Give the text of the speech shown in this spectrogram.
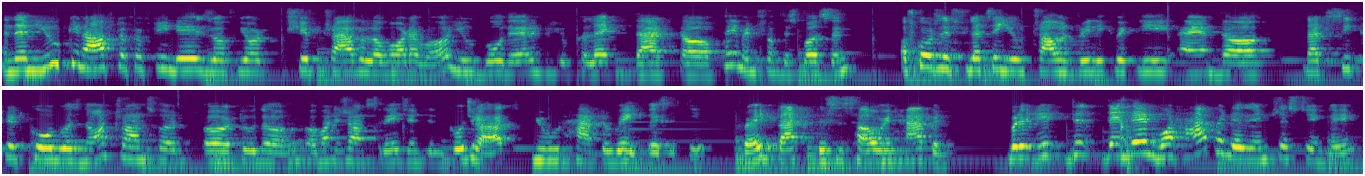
And then you can, after 15 days of your ship travel or whatever, you go there and you collect that uh, payment from this person. Of course, if let's say you traveled really quickly and uh, that secret code was not transferred uh, to the uh, money transfer agent in Gujarat, you would have to wait basically, right? That this is how it happened. But it, it, then then what happened is interestingly,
